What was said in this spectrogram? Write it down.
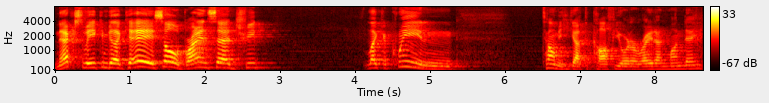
next week and be like, hey, so Brian said treat like a queen. And tell me he got the coffee order right on Monday.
